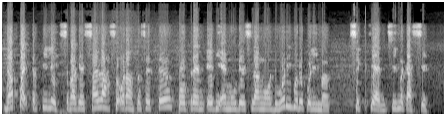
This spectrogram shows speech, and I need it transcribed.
dapat terpilih sebagai salah seorang peserta program ADN Muda Selangor 2025. Sekian, terima kasih.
